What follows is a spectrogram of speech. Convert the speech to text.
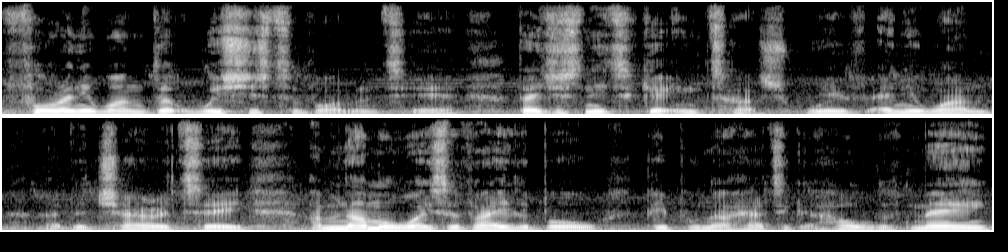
For anyone that wishes to volunteer, they just need to get in touch with anyone at the charity. I mean, I'm always available. People know how to get hold of me.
